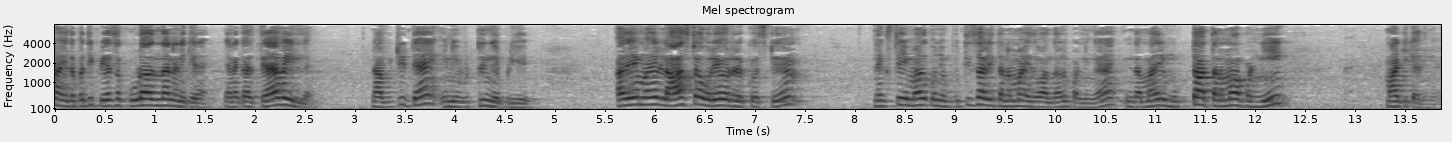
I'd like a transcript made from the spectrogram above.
நான் இதை பற்றி பேசக்கூடாதுன்னு தான் நினைக்கிறேன். எனக்கு அது தேவையில்லை. நான் விட்டுட்டேன் இனி விட்டுருங்க இப்படியே. அதே மாதிரி லாஸ்ட்டாக ஒரே ஒரு ரெக்வஸ்ட்டு நெக்ஸ்ட் டைமாவது கொஞ்சம் புத்திசாலித்தனமாக எதுவாக இருந்தாலும் பண்ணுங்கள் இந்த மாதிரி முட்டாத்தனமாக பண்ணி மாட்டிக்காதீங்க.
